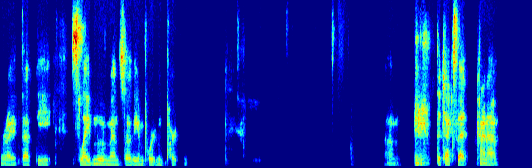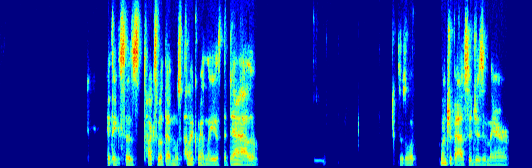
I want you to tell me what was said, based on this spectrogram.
right that the slight movements are the important part. Um, the text that kind of I think says talks about that most eloquently is the Tao. There's a bunch of passages in there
